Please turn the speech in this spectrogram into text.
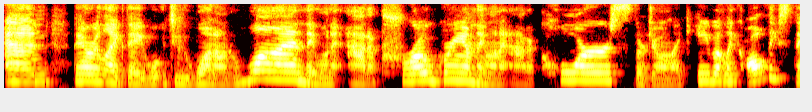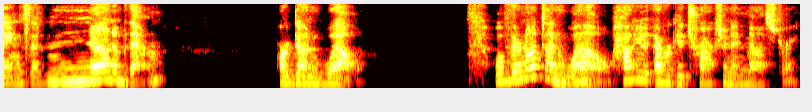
and they were like, they do one on one, they want to add a program, they want to add a course, they're doing like ebook, like all these things, and none of them are done well. Well, if they're not done well, how do you ever get traction in mastery?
